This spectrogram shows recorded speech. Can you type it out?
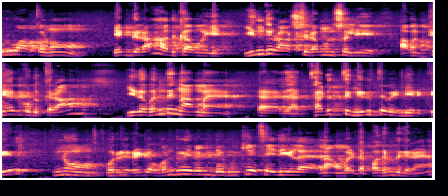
உருவாக்கணும் என்கிறான். அதுக்கு அவன் இந்து ராஷ்டிரம்னு சொல்லி அவன் பேர் கொடுக்குறான். இதை வந்து நாம் தடுத்து நிறுத்த வேண்டியிருக்கு. இன்னும் ஒரு ரெண்டு ஒன்று இரண்டு முக்கிய செய்திகளை நான் உங்கள்கிட்ட பகிர்ந்துக்கிறேன்.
